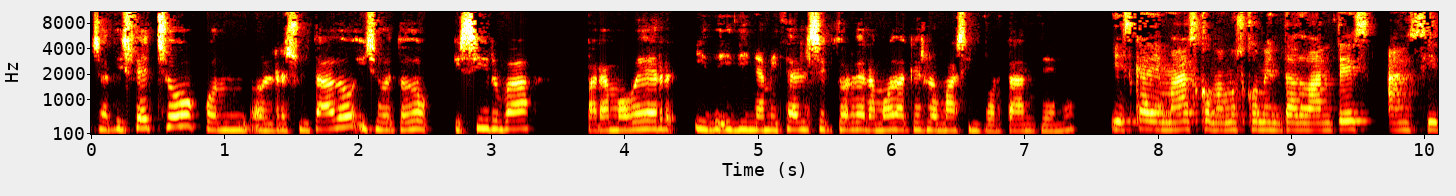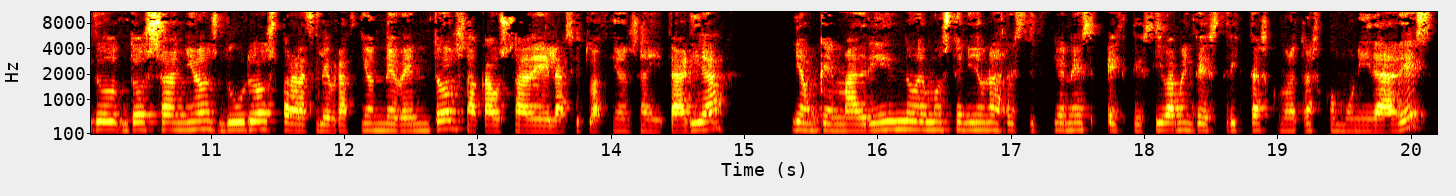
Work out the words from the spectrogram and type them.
satisfecho con el resultado y sobre todo que sirva para mover y, dinamizar el sector de la moda, que es lo más importante. Y es que además, como hemos comentado antes, han sido dos años duros para la celebración de eventos a causa de la situación sanitaria. Y aunque en Madrid no hemos tenido unas restricciones excesivamente estrictas como en otras comunidades,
